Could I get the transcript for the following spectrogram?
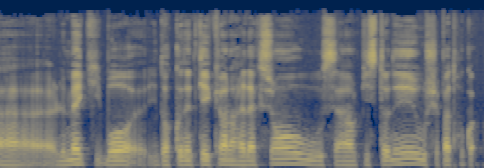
Euh, le mec, bon, il doit connaître quelqu'un à la rédaction, ou c'est un pistonné, ou je sais pas trop quoi.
